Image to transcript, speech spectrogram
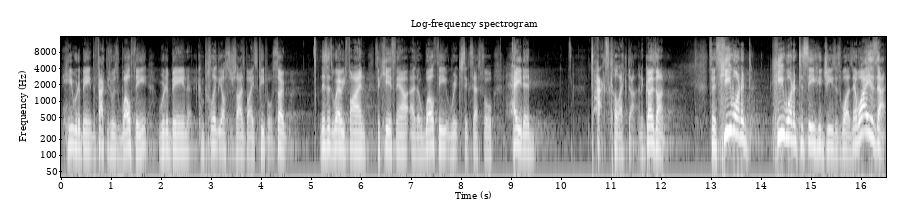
he would have been, the fact that he was wealthy, would have been completely ostracized by his people. So, this is where we find Zacchaeus now as a wealthy, rich, successful, hated tax collector. And it goes on. It says he wanted, he wanted to see who Jesus was. Now, why is that?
